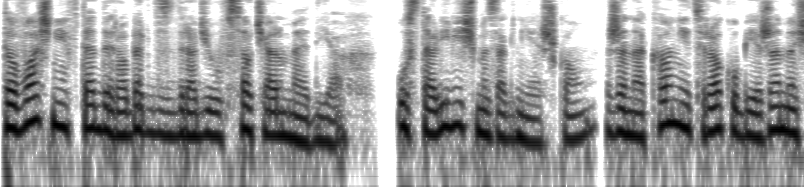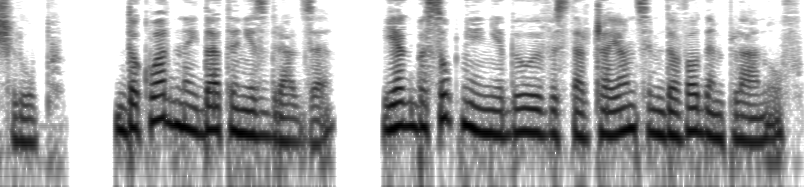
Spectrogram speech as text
To właśnie wtedy Robert zdradził w social mediach, ustaliliśmy z Agnieszką, że na koniec roku bierzemy ślub. Dokładnej daty nie zdradzę. Jakby suknie nie były wystarczającym dowodem planów,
